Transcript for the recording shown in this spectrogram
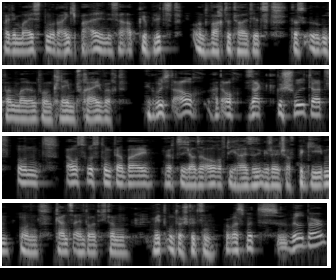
bei den meisten oder eigentlich bei allen ist er abgeblitzt und wartet halt jetzt, dass irgendwann mal irgendwo ein Claim frei wird. Er grüßt auch, hat auch Sack geschultert und Ausrüstung dabei, wird sich also auch auf die Reisegesellschaft begeben und ganz eindeutig dann mit unterstützen. Was mit Wilbur?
